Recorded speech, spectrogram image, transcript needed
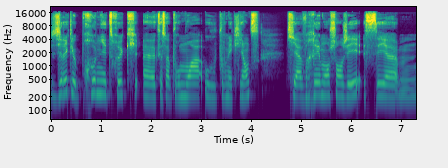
Je dirais que le premier truc, euh, que ce soit pour moi ou pour mes clientes, qui a vraiment changé, c'est euh,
